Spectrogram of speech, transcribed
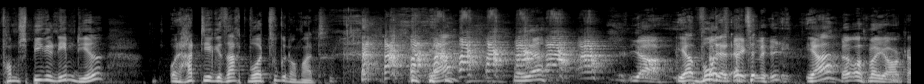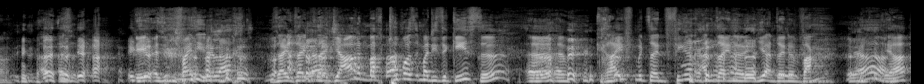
vom Spiegel neben dir und hat dir gesagt, wo er zugenommen hat. ja. Ja. Ja, wo denn? Erzähl- Ja? Ja, auf Mallorca. Nee, also ich weiß nicht, seit, seit, seit Jahren macht Thomas immer diese Geste, äh, äh, greift mit seinen Fingern an seine, hier an seine Wangen Ja. Ja,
